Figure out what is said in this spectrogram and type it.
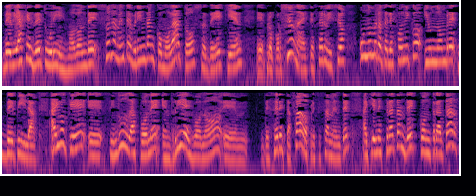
de viajes de turismo, donde solamente brindan como datos de quien eh, proporciona este servicio un número telefónico y un nombre de pila. Algo que eh, sin dudas pone en riesgo, ¿no? De ser estafados precisamente a quienes tratan de contratar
